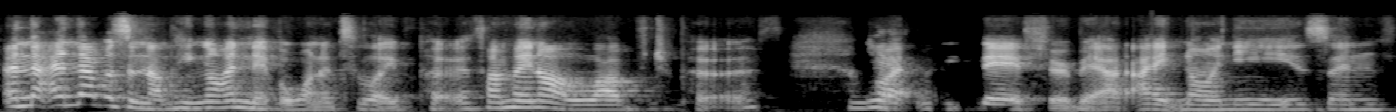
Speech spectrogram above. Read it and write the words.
and that, and that was another thing. I never wanted to leave Perth. I mean, I loved Perth. Yeah. I lived there for about eight, nine years, and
